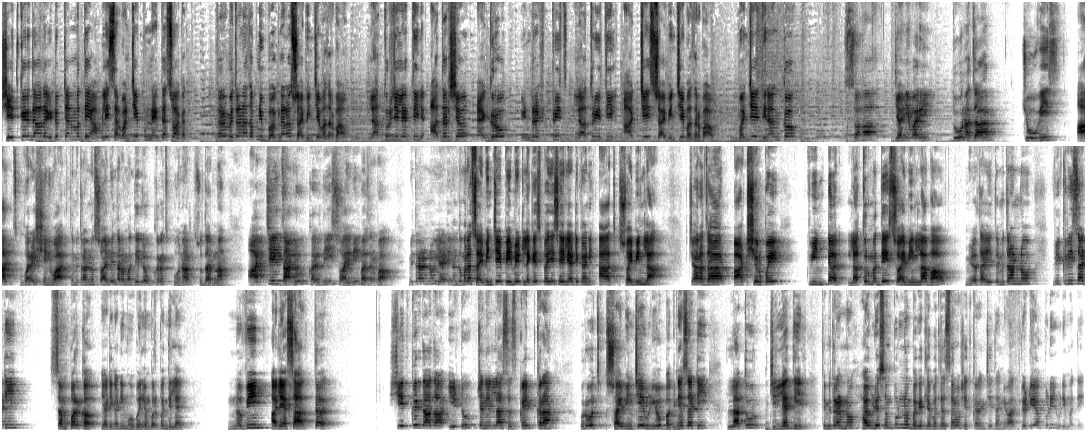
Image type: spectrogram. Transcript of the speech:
शेतकरी दादा युट्यूब चॅनलमध्ये आपले सर्वांचे पुन्हा एकदा स्वागत. तर मित्रांनो आज आपण बघणार आहोत सोयाबीनचे बाजारभाव. लातूर जिल्ह्यातील आदर्श ॲग्रो इंडस्ट्रीज लातूर येथील आजचे सोयाबीनचे बाजारभाव. म्हणजे दिनांक सहा जानेवारी दोन हजार चोवीस आज वरे शनिवार. तर मित्रांनो सोयाबीन दरामध्ये लवकरच होणार सुधारणा. आजचे चालू खरेदी सोयाबीन बाजारभाव. मित्रांनो या ठिकाणी तुम्हाला सोयाबीनचे पेमेंट लगेच पाहिजे असेल. या ठिकाणी आज सोयाबीनला चार हजार आठशे रुपये क्विंटल लातूरमध्ये सोयाबीनला भाव मिळत आहे. तर मित्रांनो विक्रीसाठी संपर्क. या ठिकाणी मोबाईल नंबर पण दिला आहे नवीन आले असाल तर शेतकरी दादा यूट्यूब चॅनेलला सबस्क्राईब करा. रोज सोयाबीनचे व्हिडिओ बघण्यासाठी लातूर जिल्ह्यातील तर मित्रांनो हा व्हिडिओ संपूर्ण बघितल्याबद्दल सर्व शेतकऱ्यांचे धन्यवाद. भेटूया पुढील व्हिडिओमध्ये.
